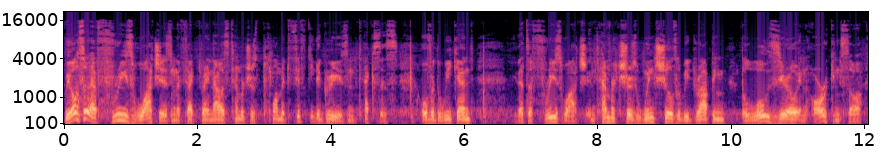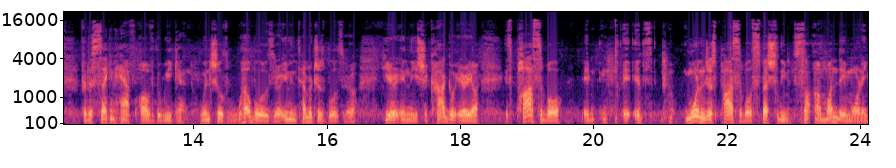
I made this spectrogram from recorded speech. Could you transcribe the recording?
We also have freeze watches in effect right now as temperatures plummet 50 degrees in Texas over the weekend. That's a freeze watch, and temperatures, wind chills will be dropping below zero in Arkansas for the second half of the weekend. Wind chills well below zero, even temperatures below zero here in the Chicago area. It's possible it, it's more than just possible, especially on uh, Monday morning,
